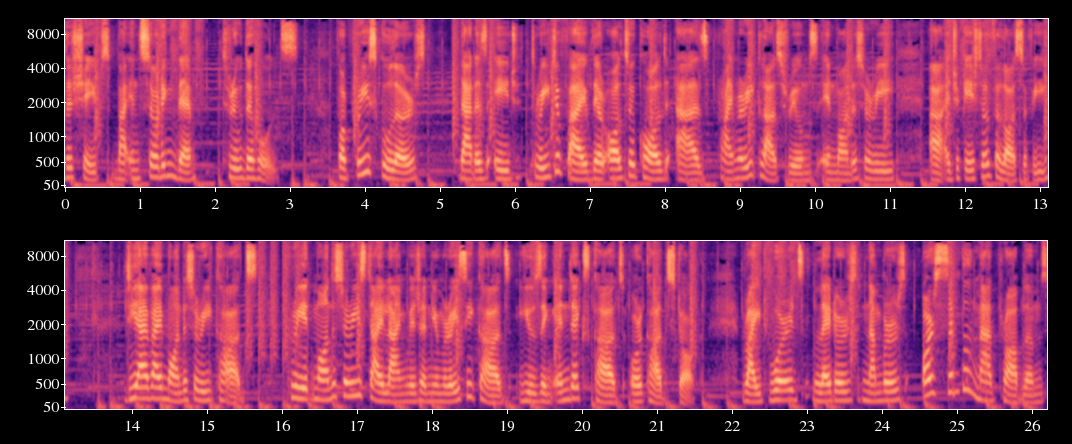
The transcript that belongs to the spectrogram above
the shapes by inserting them through the holes. For preschoolers, that is age 3 to 5, they're also called as primary classrooms in Montessori uh, educational philosophy. DIY Montessori cards Create Montessori style language and numeracy cards using index cards or cardstock. Write words, letters, numbers, or simple math problems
